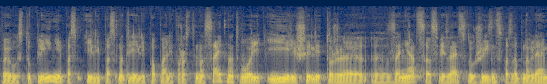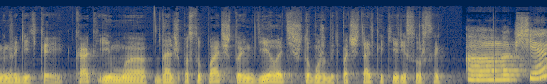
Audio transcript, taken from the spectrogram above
твое выступление пос, или посмотрели, попали просто на сайт на твой и решили тоже э, заняться, связать свою жизнь с возобновляемой энергетикой. Как им э, дальше поступать, что им делать, что, может быть, почитать, какие ресурсы? А, вообще,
